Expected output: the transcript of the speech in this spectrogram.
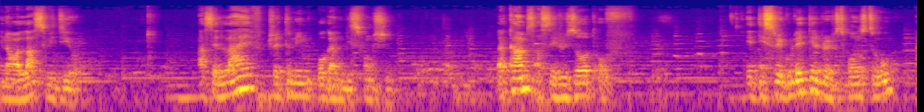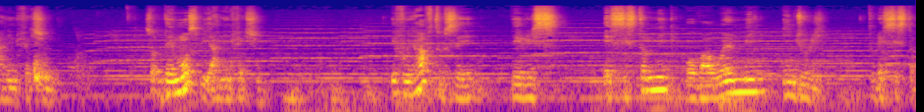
in our last video as a life-threatening organ dysfunction that comes as a result of a dysregulated response to an infection. So there must be an infection. If we have to say there is a systemic overwhelming injury to the system,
